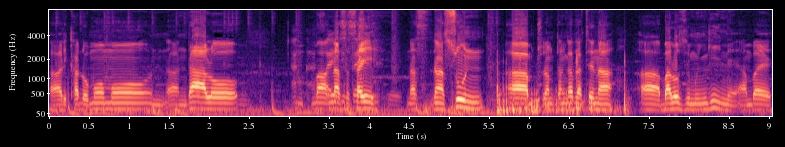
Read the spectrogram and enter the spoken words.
uh, Ricardo Momo, na Ndalo ma, na sasa hii na, na soon um, tunamtangaza tena uh, balozi mwingine ambaye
